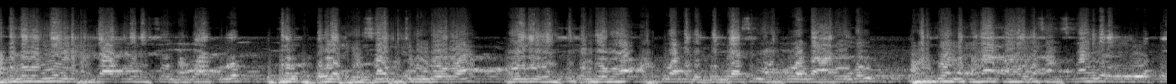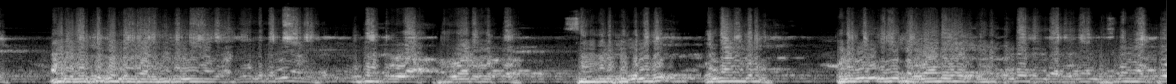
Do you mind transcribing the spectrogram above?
അത് തന്നെയാണ് പഞ്ചായത്തിന്റെ ലക്ഷ്യവും പഞ്ചായത്തിന് ഇത്തരം കുട്ടികളെ പ്രോത്സാഹിപ്പിച്ചു കൊണ്ടുവരിക അവരെ ഉയർത്തിക്കൊണ്ടുവരിക അവർക്ക് വേണ്ട വിദ്യാഭ്യാസം അവർക്ക് വേണ്ട ആരോഗ്യം അവർക്ക് വേണ്ട കലാ കായിക സാംസ്കാരിക രംഗങ്ങളിലൊക്കെ അവർ ഉയർത്തിക്കൊണ്ടുവരിക ഇത് തന്നെയാണ് അതുകൊണ്ട് തന്നെയാണ് ഇത്തരത്തിലുള്ള പരിപാടികളൊക്കെ സംഘടിപ്പിക്കുന്നത്. എന്താണെങ്കിലും തുടർന്നും ഈ പരിപാടികൾ നടത്തേണ്ടതിന്റെ അത് ഞാൻ വിശദമായിട്ട്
